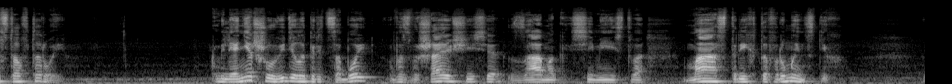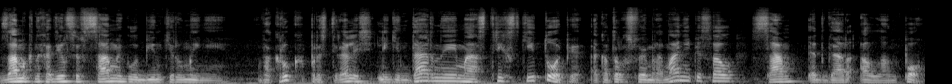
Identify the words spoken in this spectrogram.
встал второй. Миллионерша увидела перед собой возвышающийся замок семейства Маастрихтов румынских. Замок находился в самой глубинке Румынии. Вокруг простирались легендарные маастрихтские топи, о которых в своем романе писал сам Эдгар Аллан По.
